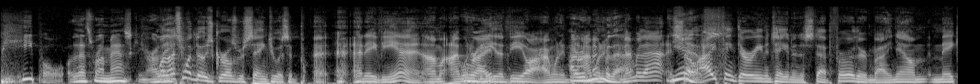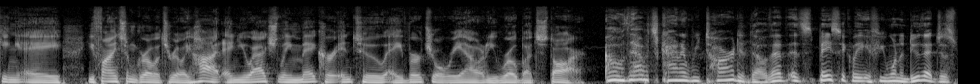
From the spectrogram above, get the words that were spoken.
people? That's what I'm asking. Are well, they? that's what those girls were saying to us at, at, AVN. I'm, I want to be the VR. I want to. Be, I remember wanna- that. Remember that? Yes. So I think they're even taking it a step further by now making a. You find some girl that's really hot, and you actually make her into a virtual reality robot star. Oh, that was kind of retarded, though. That it's basically if you want to do that, just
